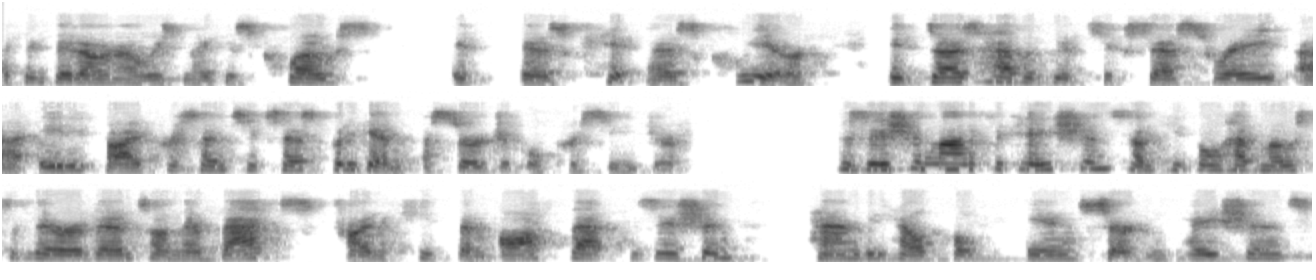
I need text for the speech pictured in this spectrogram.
I think they don't always make as close, it as, as clear it does have a good success rate, uh, 85% success, but again, a surgical procedure. Position modification, some people have most of their events on their backs, trying to keep them off that position can be helpful in certain patients.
